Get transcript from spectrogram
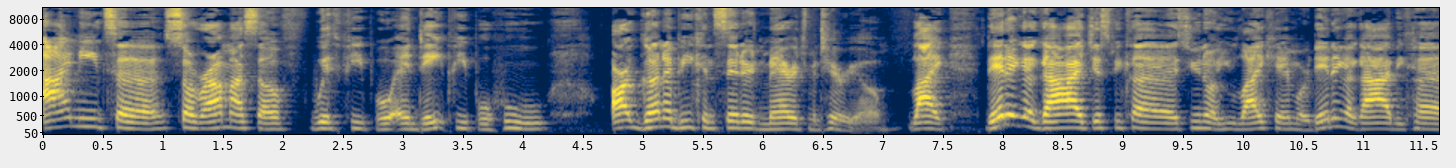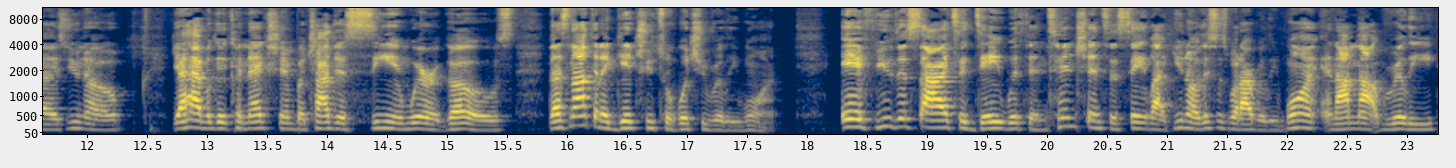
I need to surround myself with people and date people who are gonna be considered marriage material. Like dating a guy just because, you know, you like him, or dating a guy because, you know, y'all have a good connection, but y'all just seeing where it goes, that's not going to get you to what you really want. If you decide to date with intention to say, like, you know, this is what I really want, and I'm not really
